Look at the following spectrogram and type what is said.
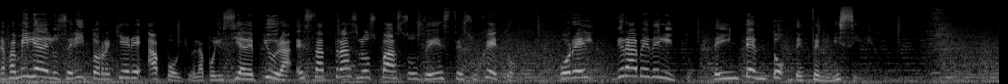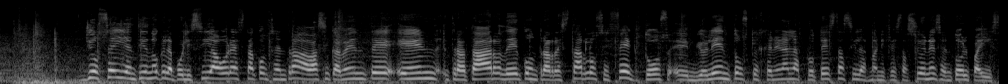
La familia de Lucerito requiere apoyo. La policía de Piura está tras los pasos de este sujeto por el grave delito de intento de feminicidio. Yo sé y entiendo que la policía ahora está concentrada básicamente en tratar de contrarrestar los efectos eh, violentos que generan las protestas y las manifestaciones en todo el país.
